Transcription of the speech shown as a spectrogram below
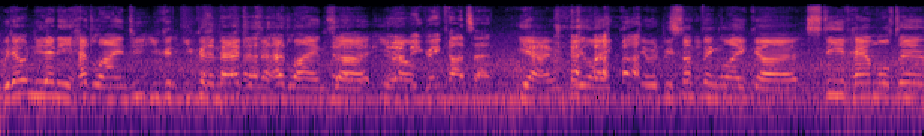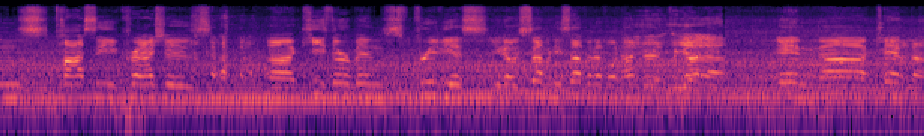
we don't need any headlines. You, you can you can imagine the headlines. Uh, you it know, would be great content. yeah, it would be like it would be something like uh, Steve Hamilton's posse crashes uh, Keith Urban's previous, you know, 77 of 100 Pagani Yeah. in uh, Canada.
